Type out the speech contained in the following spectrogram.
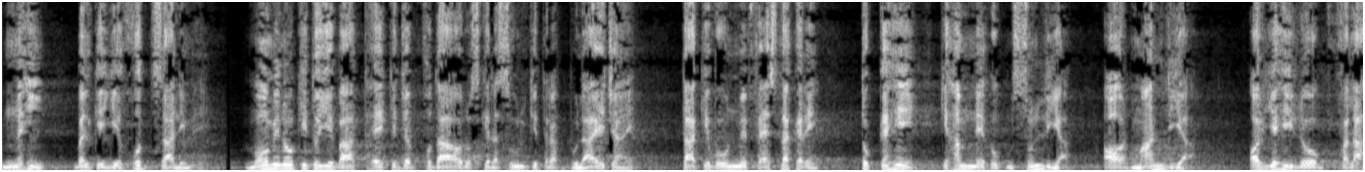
نہیں، بلکہ یہ خود ظالم ہے مومنوں کی تو یہ بات ہے کہ جب خدا اور اس کے رسول کی طرف بلائے جائیں تاکہ وہ ان میں فیصلہ کریں، تو کہیں کہ ہم نے حکم سن لیا اور مان لیا اور یہی لوگ فلاح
